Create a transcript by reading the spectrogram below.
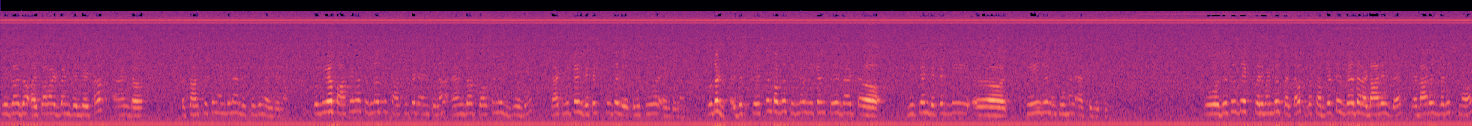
trigger the ultra wideband generator and a transmitting antenna and receiving antenna. So we are passing a signal to transmitted antenna and the person is breathing that we can detect through the re- receiver antenna. So the displacement of the signal we can say that uh, we can detect the uh, change in human activity. So this is the experimental setup. The subject is there, the radar is there. Radar is very small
